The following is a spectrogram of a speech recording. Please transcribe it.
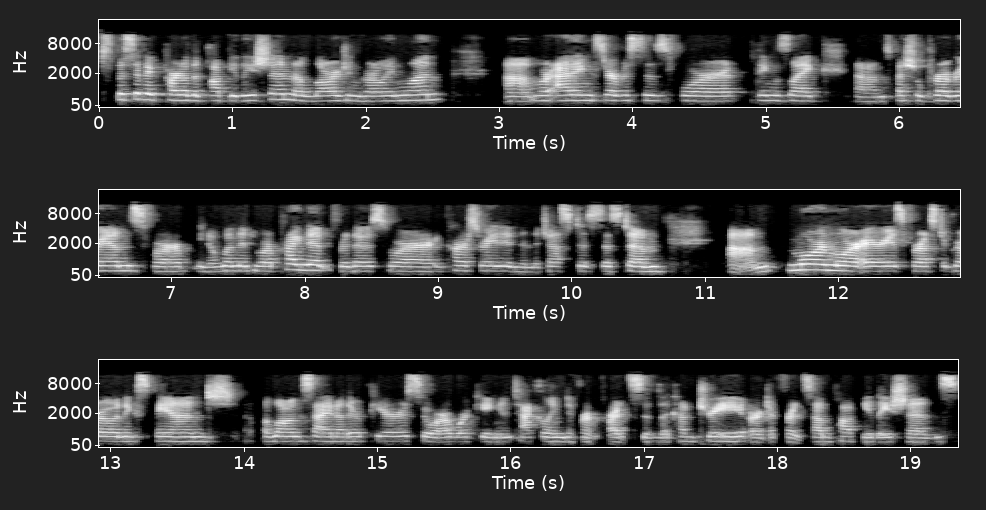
specific part of the population, a large and growing one. Um, we're adding services for things like um, special programs for you know women who are pregnant, for those who are incarcerated in the justice system, um, more and more areas for us to grow and expand alongside other peers who are working and tackling different parts of the country or different subpopulations.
